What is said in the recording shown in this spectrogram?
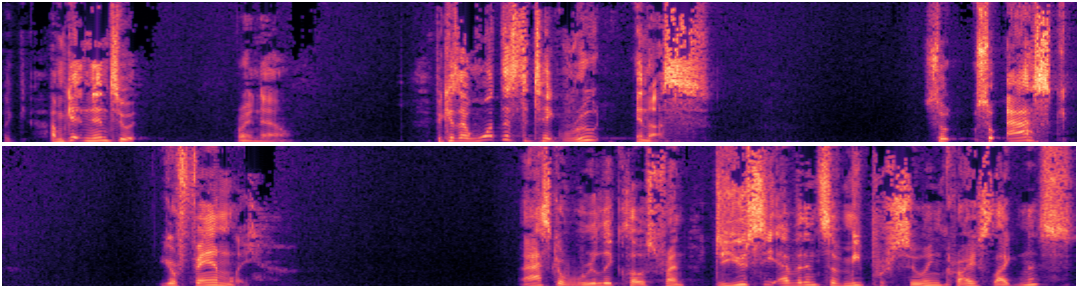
Like, I'm getting into it right now. Because I want this to take root in us. So, so ask your family. Ask a really close friend. Do you see evidence of me pursuing Christ likeness?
